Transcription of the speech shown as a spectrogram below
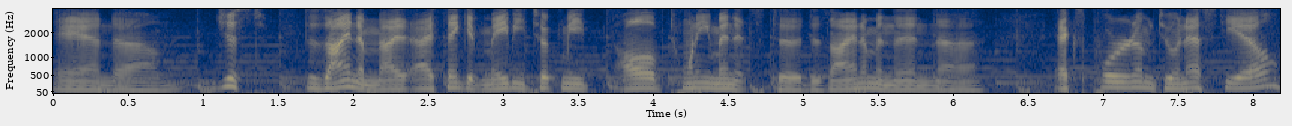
and um, just designed them. I, I, think it maybe took me all of 20 minutes to design them and then uh, exported them to an STL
